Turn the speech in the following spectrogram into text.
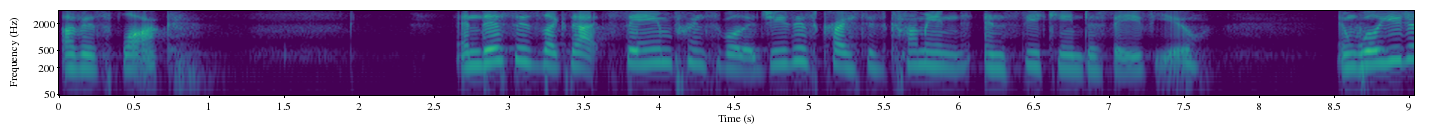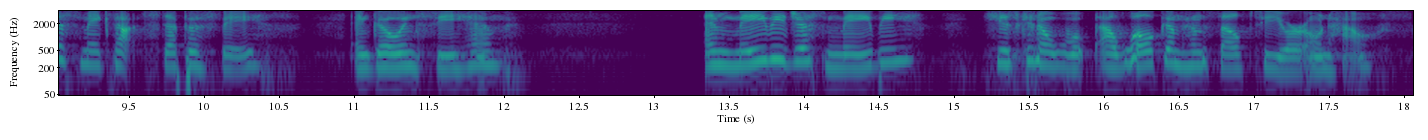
of his flock. And this is like that same principle that Jesus Christ is coming and seeking to save you. And will you just make that step of faith and go and see him? And maybe, just maybe, he's going to w- uh, welcome himself to your own house.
